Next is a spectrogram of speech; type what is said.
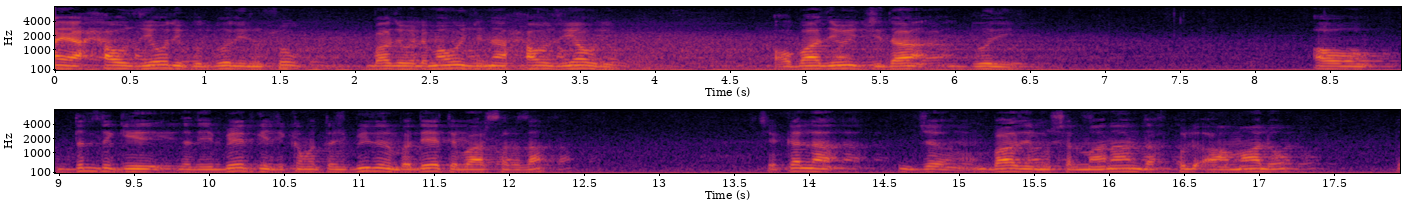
آیا حوض یو دی په دوه دي نو څوک بعض علما وایي چې نه حوض یو دی او بعض وایي چې دا دوه دي او دلته کې د دې بیت کې چې کومه تشبیه ده په دې اعتبار سره ده چې کله بعض مسلمانان د خپل اعمالو د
